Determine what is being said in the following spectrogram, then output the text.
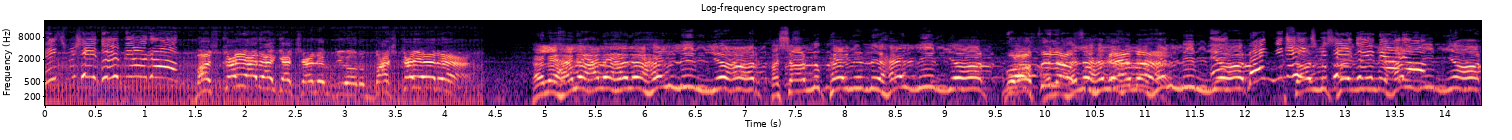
Hiçbir şey duymuyorum. Başka yere geçelim diyorum. Başka yere. Hele hele hele hele hellim yar. Kaşarlı peynirli hellim yar. Burası hele, lazım, hele hele hele hellim yar. ben yine Kaşarlı hiçbir şey peynirli duymuyorum. hellim yar.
